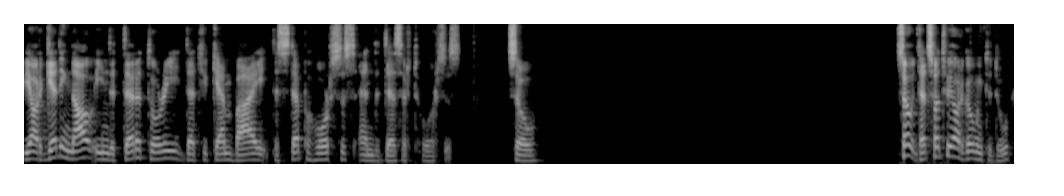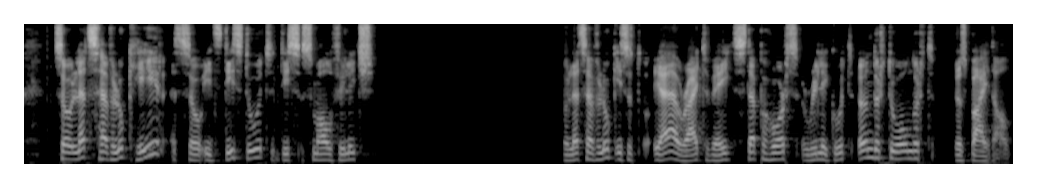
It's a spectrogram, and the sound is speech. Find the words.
we are getting now in the territory that you can buy the steppe horses and the desert horses. So, so that's what we are going to do. So let's have a look here. So it's this dude, this small village. So let's have a look. Is it, yeah, right away. Steppe horse, really good. Under 200, just buy it all.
